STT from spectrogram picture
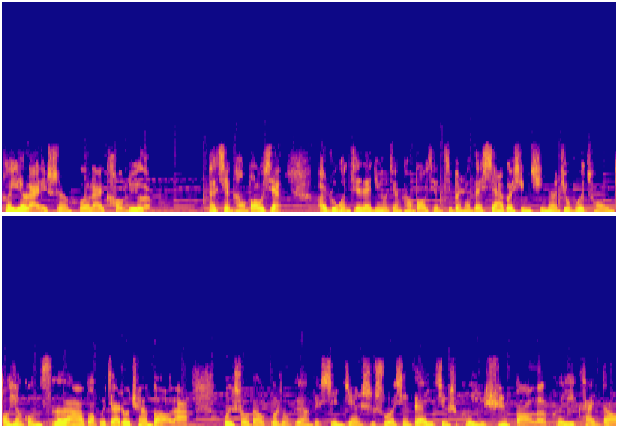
可以来审核来考虑了。那健康保险，呃，如果你现在已经有健康保险，基本上在下个星期呢，就会从保险公司啦，包括加州全保啦，会收到各种各样的信件，是说现在已经是可以续保了，可以看到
